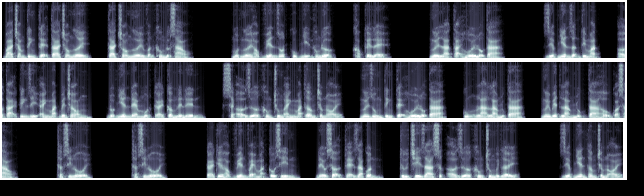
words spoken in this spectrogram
ba trăm tinh tệ ta cho ngươi, ta cho ngươi vẫn không được sao? Một người học viên rốt cục nhịn không được, khóc kể lể. Ngươi là tại hối lộ ta. Diệp nhiên giận tí mặt, ở tại kinh dị ánh mắt bên trong, đột nhiên đem một cái cầm lên đến sách ở giữa không trung ánh mắt âm trầm nói, ngươi dùng tinh tệ hối lộ ta, cũng là làm nhục ta, ngươi biết làm nhục ta hậu quả sao? Thật xin lỗi, thật xin lỗi. Cái kia học viên vẻ mặt cầu xin, đều sợ tệ ra quần, tứ chi ra sức ở giữa không trung bị lấy. Diệp nhiên thâm trầm nói,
